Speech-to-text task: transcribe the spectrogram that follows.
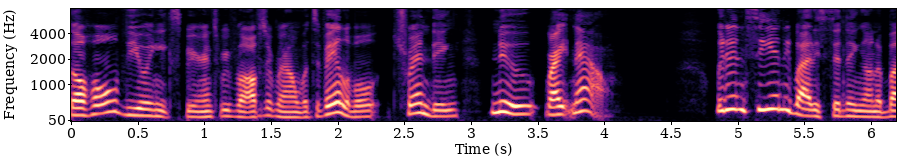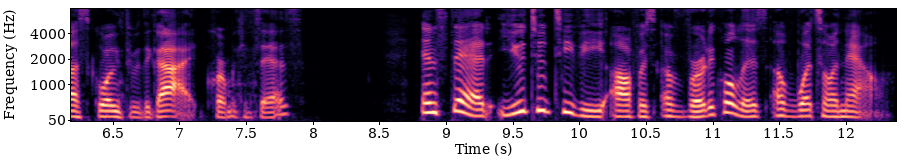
the whole viewing experience revolves around what's available, trending, new right now. We didn't see anybody sitting on a bus going through the guide, Cormican says. Instead, YouTube TV offers a vertical list of what's on now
